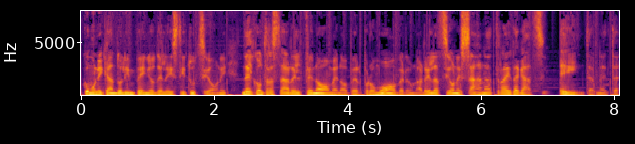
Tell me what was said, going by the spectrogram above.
comunicando l'impegno delle istituzioni nel contrastare il fenomeno fenomeno per promuovere una relazione sana tra i ragazzi e Internet.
